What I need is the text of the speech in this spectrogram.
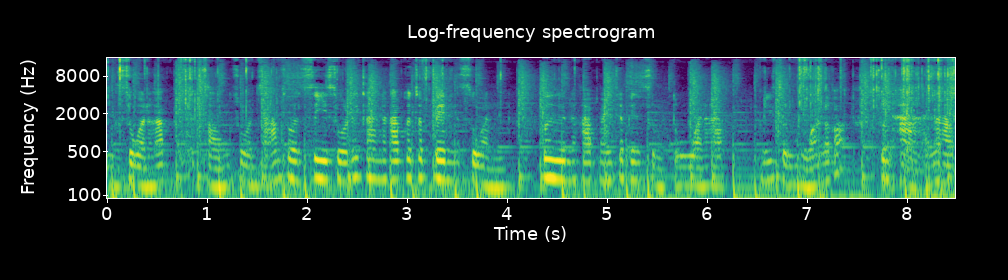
1 ส่วนนะครับ 2 ส่วน 3 ส่วน 4 ส่วนด้วยกันนะครับ ก็จะเป็นส่วนปืนนะครับอันนี้จะเป็นส่วนตัวนะครับนี่ส่วนหัวแล้วก็ส่วนฐานนะครับ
